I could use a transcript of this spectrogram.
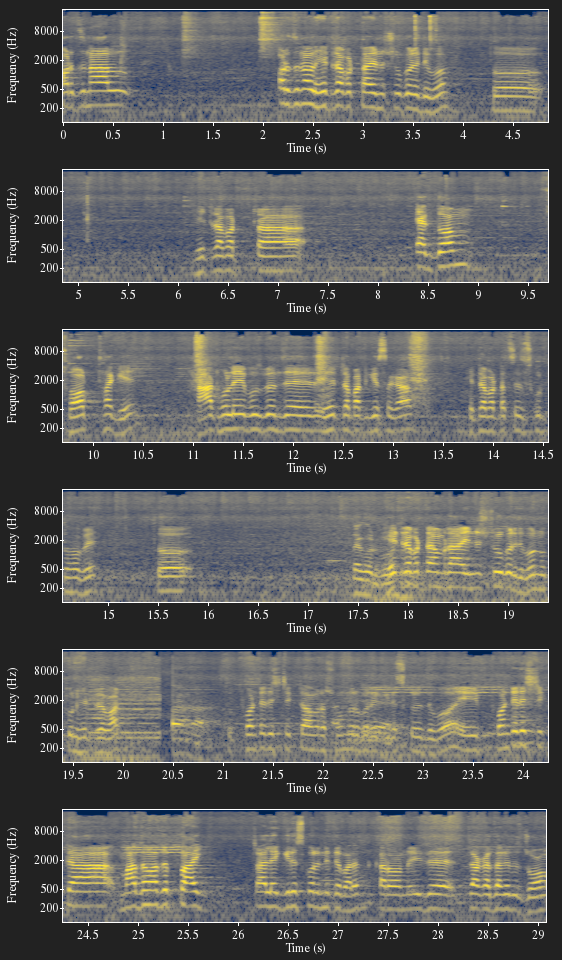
অরিজিনাল অরিজিনাল হেড রাবারটা ইনস্টল করে দিব। তো হেড রাবারটা একদম সফট থাকে। হার্ড হলে বুঝবেন যে হেড রাবার গেছে গাছ হেড রাবারটা চেঞ্জ করতে হবে। তো হেড রাবারটা আমরা ইনস্টল করে দেবো নতুন হেড রাবার তো ফ্রন্টের স্টিকটা আমরা সুন্দর করে গ্রেস করে দেবো। এই ফ্রন্টের স্টিকটা মাঝে মাঝে প্রায় চাইলে গ্রেস করে নিতে পারেন, কারণ এই যে জায়গা জায়গায় যে জং,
